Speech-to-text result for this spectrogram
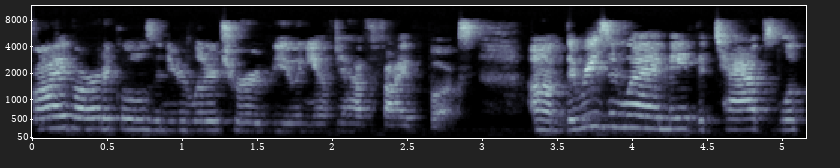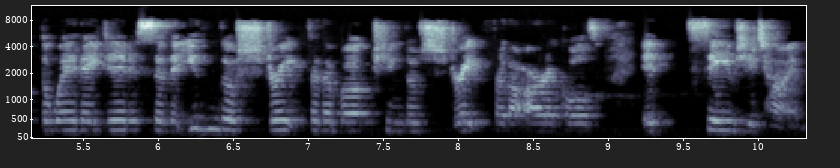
five articles in your literature review and you have to have five books. Um, the reason why I made the tabs look the way they did is so that you can go straight for the books, you can go straight for the articles. It saves you time.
